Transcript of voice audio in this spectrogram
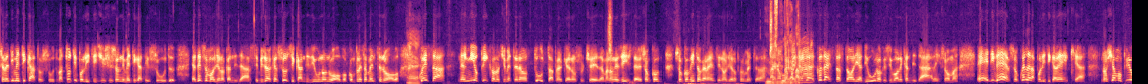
se l'è dimenticato il Sud, ma tutti i politici si sono dimenticati il Sud e adesso vogliono candidarsi. Bisogna che al Sud si candidi uno nuovo, completamente nuovo. Eh. Questa nel mio piccolo ci metterò tutta perché non succeda, ma non esiste. Sono convinto che Renzi non glielo permetterà. Ma Cioè, non scusa, ma- permetterà- Cos'è, cos'è sta storia di uno che si vuole candidare? Insomma, è, è diverso, quella è la politica vecchia, non siamo più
